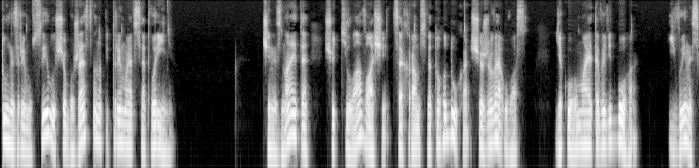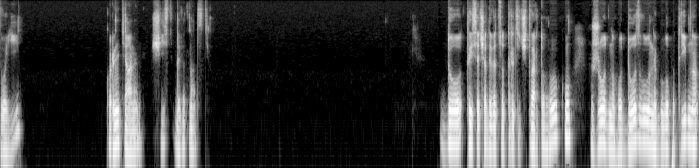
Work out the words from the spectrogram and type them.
ту незриму силу, що божественно підтримує все творіння. Чи не знаєте, що тіла ваші це храм Святого Духа, що живе у вас, якого маєте ви від Бога, і ви не свої? Коринтянин 6.19 До 1934 року жодного дозволу не було потрібно,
